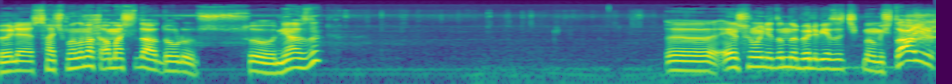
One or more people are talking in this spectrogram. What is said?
böyle saçmalamak amaçlı daha doğrusu. Ne yazdı? Ee, en son oynadığımda böyle bir yazı çıkmamıştı. Hayır.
